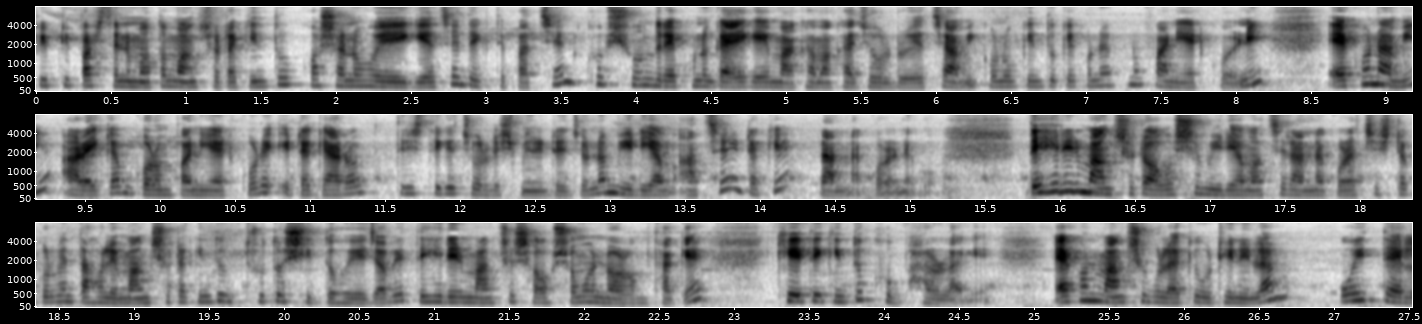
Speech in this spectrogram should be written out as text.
ফিফটি পার্সেন্টের মতো মাংসটা কিন্তু কষানো হয়ে গিয়েছে, দেখতে পাচ্ছেন। খুব সুন্দর এখনও গায়ে গায়ে মাখা মাখা ঝোল রয়েছে। আমি কোনো কিন্তু এখনও এখনও পানি অ্যাড করিনি। এখন আমি আড়াই কাপ গরম পানি অ্যাড করে এটাকে আরও তিরিশ থেকে চল্লিশ মিনিটের জন্য মিডিয়াম আছে, এটাকে রান্না করে নেব। তেহেরির মাংসটা অবশ্যই মিডিয়াম আছে, রান্না করার চেষ্টা করবেন। তাহলে মাংসটা কিন্তু দ্রুত সিদ্ধ হয়ে যাবে। তেহেরির মাংস সবসময় নরম থাকে। খেতে কিন্তু খুব ভালো লাগে। এখন মাংসগুলোকে উঠিয়ে নিলাম। ওই তেল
